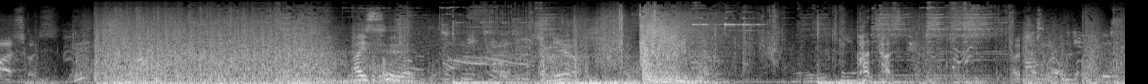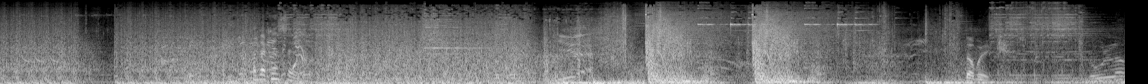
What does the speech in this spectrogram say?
도하소서. 나이스 판타스틱. 한대 캔슬 더블킬. 놀라워.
